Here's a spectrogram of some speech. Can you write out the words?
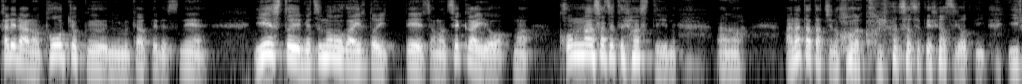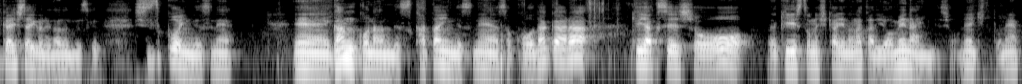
彼らの当局に向かってですね、イエスという別の方がいると言って、その世界を、まあ、混乱させてますっていうね、あの、あなたたちの方が混乱させてますよって言い返したいぐらいになるんですけど、しつこいんですね。えー、頑固なんです。硬いんですね。そこ。だから、旧約聖書をキリストの光の中で読めないんでしょうね、きっとね。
